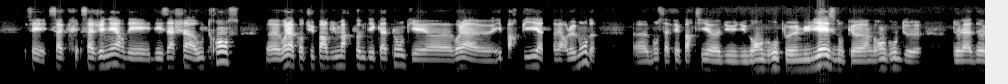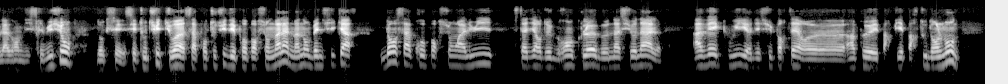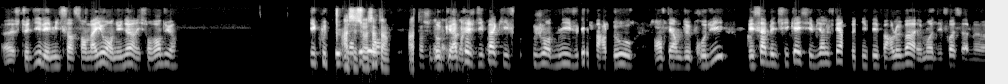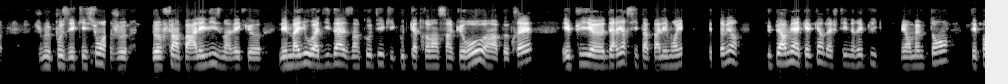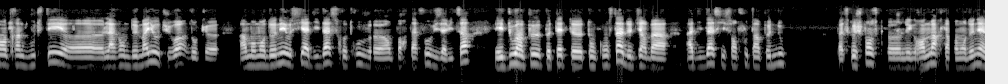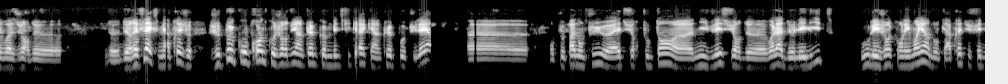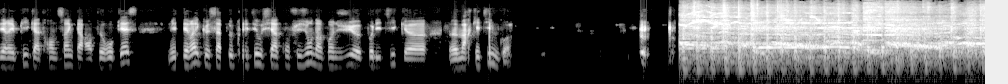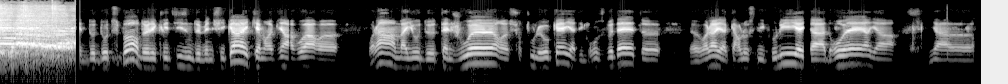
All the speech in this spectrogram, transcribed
ça, ça génère des, achats à outrance euh, voilà, quand tu parles d'une marque comme Decathlon qui est euh, voilà, euh, éparpillée à travers le monde, bon, ça fait partie du, grand groupe Muliez, donc un grand groupe de, la, de la grande distribution. Donc c'est tout de suite, tu vois, ça prend tout de suite des proportions de malade. Maintenant, Benfica, dans sa proportion à lui, c'est-à-dire de grands clubs national, avec, oui, des supporters un peu éparpillés partout dans le monde, je te dis, les 1500 maillots en une heure, ils sont vendus. Hein ah, c'est sûr et certain. Donc après, je dis pas qu'il faut toujours niveler par le haut en termes de produits, mais ça, Benfica, il sait bien le faire, de niveler par le bas. Et moi, des fois, ça me, je me pose des questions. Je, je fais un parallélisme avec euh, les maillots Adidas d'un côté qui coûtent 85 euros hein, à peu près, et puis euh, derrière, si tu n'as pas les moyens, c'est très bien. Tu permets à quelqu'un d'acheter une réplique, mais en même temps, tu n'es pas en train de booster euh, la vente de maillots, tu vois. Donc à un moment donné aussi, Adidas se retrouve euh, en porte-à-faux vis-à-vis de ça. Et d'où un peu peut-être euh, ton constat de dire bah Adidas, ils s'en foutent un peu de nous. Parce que je pense que les grandes marques, à un moment donné, elles voient ce genre de, de, réflexe. Mais après, je, je peux comprendre qu'aujourd'hui, un club comme Benfica, qui est un club populaire, euh, on peut pas non plus être sur tout le temps nivelé sur de voilà de l'élite ou les gens qui ont les moyens. Donc après, tu fais des répliques à 35-40 euros pièce. Mais c'est vrai que ça peut prêter aussi à confusion d'un point de vue euh, politique, euh, euh, marketing, quoi. D'autres sports, de l'éclétisme de Benfica et qui aimeraient bien avoir voilà, un maillot de tel joueur, surtout le hockey, il y a des grosses vedettes, voilà, il y a Carlos Nicoli, il y a Droher, il y a, il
